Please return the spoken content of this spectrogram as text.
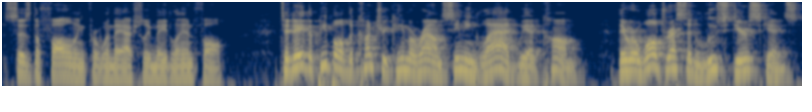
says the following for when they actually made landfall. Today, the people of the country came around seeming glad we had come they were well dressed in loose deerskins,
